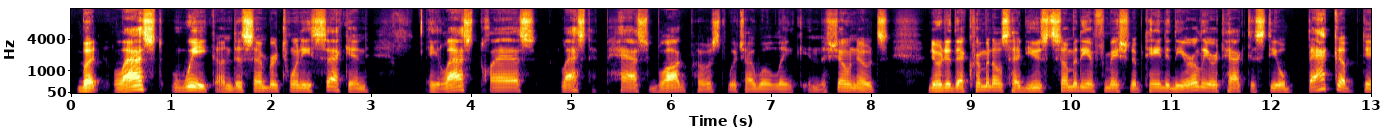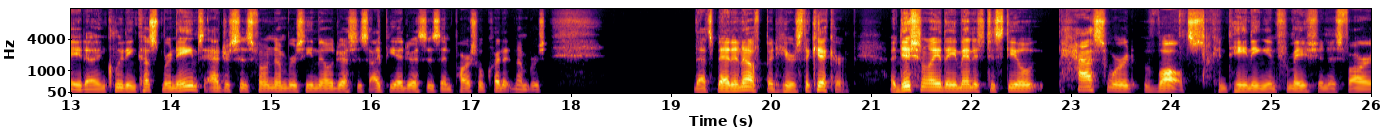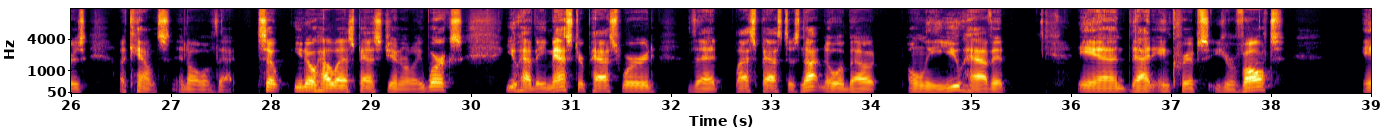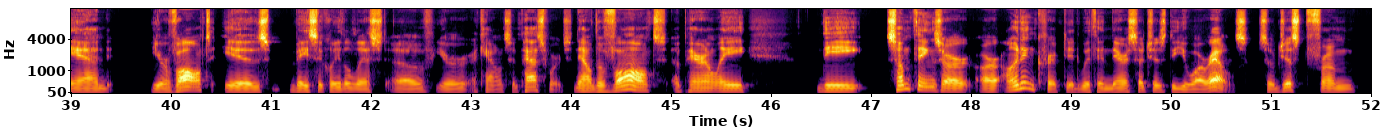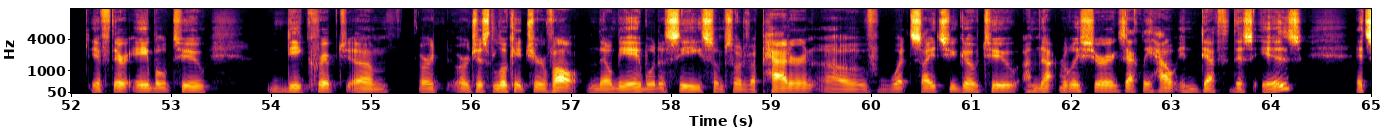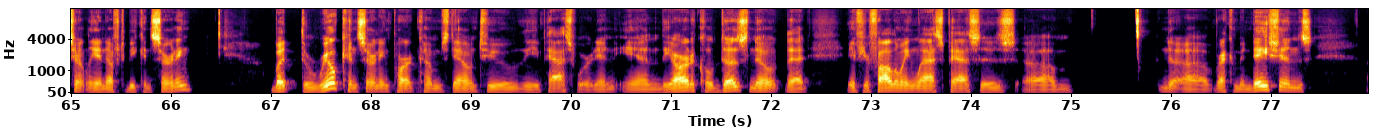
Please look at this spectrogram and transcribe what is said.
But last week, on December 22nd, a LastPass LastPass blog post, which I will link in the show notes, noted that criminals had used some of the information obtained in the earlier attack to steal backup data, including customer names, addresses, phone numbers, email addresses, IP addresses, and partial credit numbers. That's bad enough, but here's the kicker. Additionally, they managed to steal password vaults containing information as far as accounts and all of that. So, you know how LastPass generally works. You have a master password that LastPass does not know about, only you have it, and that encrypts your vault and your vault is basically the list of your accounts and passwords. Now, the vault apparently the some things are are unencrypted within there, such as the URLs. So just from if they're able to decrypt um, or or just look at your vault, and they'll be able to see some sort of a pattern of what sites you go to. I'm not really sure exactly how in depth this is. It's certainly enough to be concerning. But the real concerning part comes down to the password. And, and the article does note that if you're following LastPass's um, uh, recommendations,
